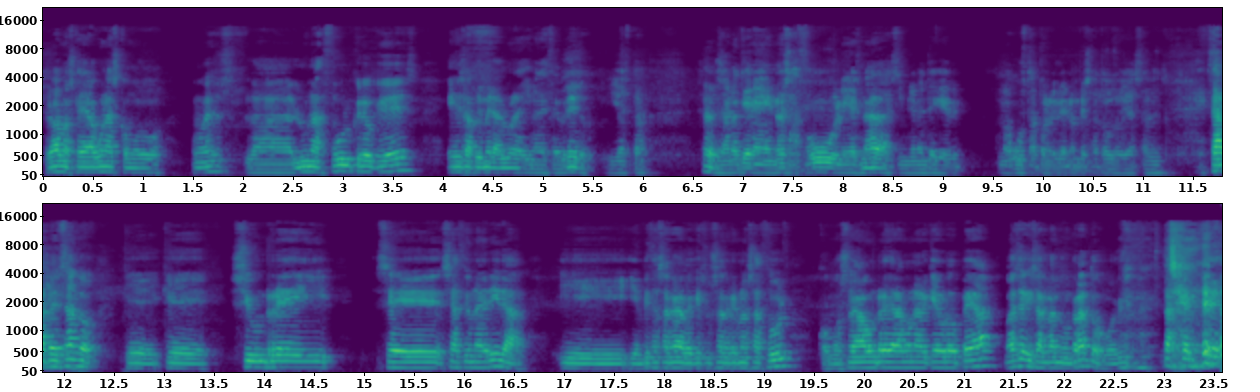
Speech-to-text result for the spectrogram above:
Pero vamos, que hay algunas como, ¿cómo es? La luna azul creo que es, es la primera luna llena de febrero y ya está. O sea, no, tiene, no es azul ni es nada, simplemente que nos gusta ponerle nombres a todo, ya sabes. Estaba pensando que, que si un rey se, se hace una herida y, y empieza a sangrar, ve que su sangre no es azul, como sea un rey de la monarquía europea, va a seguir sangrando un rato, porque esta gente...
